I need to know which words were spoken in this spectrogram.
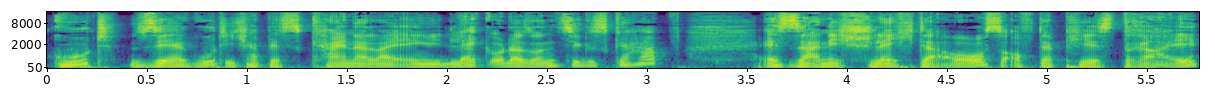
gut, sehr gut. Ich habe jetzt keinerlei irgendwie Leck oder sonstiges gehabt. Es sah nicht schlechter aus auf der PS3,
